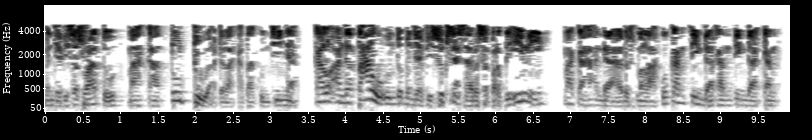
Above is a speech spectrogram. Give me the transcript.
menjadi sesuatu, maka tudu adalah kata kuncinya. Kalau Anda tahu untuk menjadi sukses harus seperti ini, maka Anda harus melakukan tindakan-tindakan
